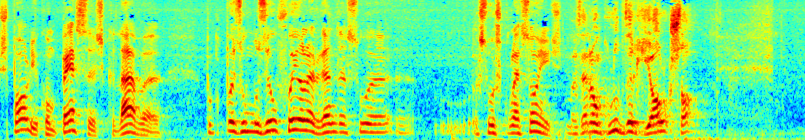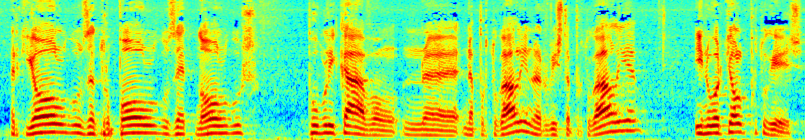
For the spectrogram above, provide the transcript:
espólio, com peças que dava, porque depois o museu foi alargando a sua, as suas coleções. Mas era um clube de arqueólogos só? arqueólogos, antropólogos, etnólogos, publicavam na, na Portugália, na revista Portugália, e no Arqueólogo Português.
